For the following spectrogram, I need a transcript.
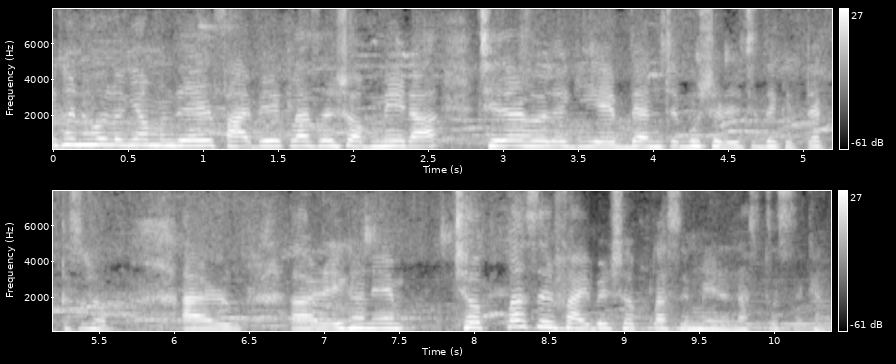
এখানে হলো গিয়ে আমাদের ফাইভের ক্লাসের সব মেয়েরা, ছেলেরা হলে গিয়ে বেঞ্চে বসে রয়েছে, দেখে দেখতেছে সব। আর আর এখানে সব ক্লাসের ফাইভের সব ক্লাসের মেয়েরা নাচতেছে এখানে।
